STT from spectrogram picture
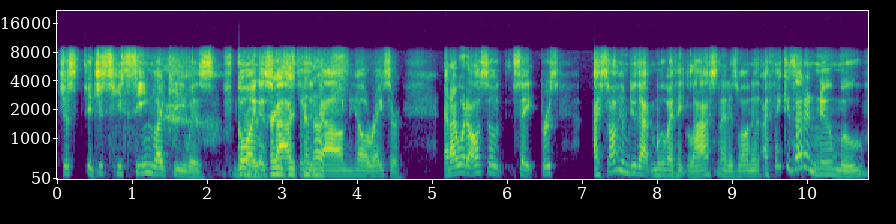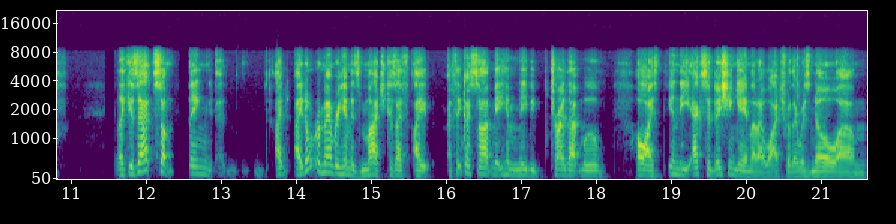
just it just he seemed like he was going as fast as a downhill racer. And I would also say, Bruce, I saw him do that move. I think last night as well. And I think is that a new move? Like, is that something? I I don't remember him as much because I I I think I saw it made him maybe try that move. Oh, I in the exhibition game that I watched where there was no um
